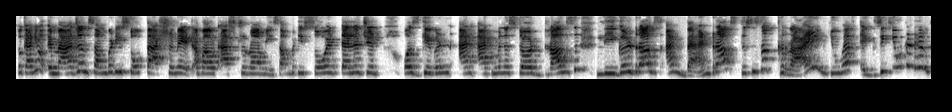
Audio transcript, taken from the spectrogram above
So can you imagine somebody so passionate about astronomy somebody so intelligent was given and administered drugs legal drugs and banned drugs? This is a crime. You have executed him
